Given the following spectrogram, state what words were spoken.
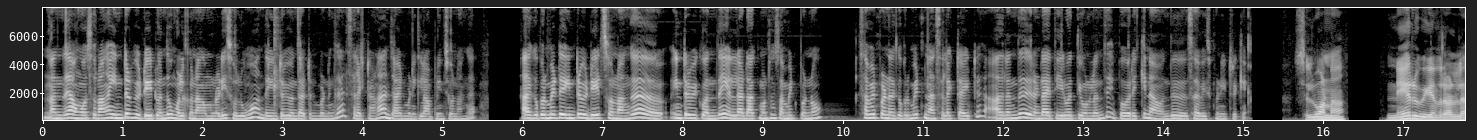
வந்து அவங்க சொன்னாங்க இன்டர்வியூ டேட் வந்து உங்களுக்கு நாங்கள் முன்னாடியே சொல்லுவோம். அந்த இன்டர்வியூ வந்து அட்டன் பண்ணுங்கள் செலக்ட் ஆனால் ஜாயின் பண்ணிக்கலாம் அப்படின்னு சொன்னாங்க. அதுக்கப்புறமேட்டு இன்டர்வியூ டேட் சொன்னாங்க. இன்டர்வியூக்கு வந்து எல்லா டாக்குமெண்ட்ஸும் சப்மிட் பண்ணோம். சப்மிட் பண்ணதுக்கப்புறமேட்டு நான் செலக்ட் ஆகிட்டு அதுலேருந்து ரெண்டாயிரத்தி இருபத்தி ஒன்றுலேருந்து இப்போ வரைக்கும் நான் வந்து சர்வீஸ் பண்ணிகிட்ருக்கேன் செல்வானா நேரு வேந்திராவில்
